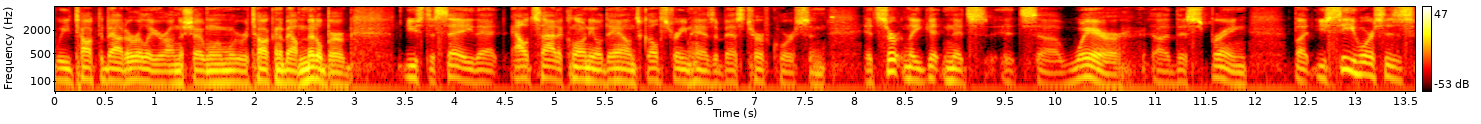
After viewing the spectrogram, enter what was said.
we talked about earlier on the show when we were talking about Middleburg, used to say that outside of Colonial Downs, Gulfstream has the best turf course, and it's certainly getting its its uh, wear uh, this spring. But you see horses.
